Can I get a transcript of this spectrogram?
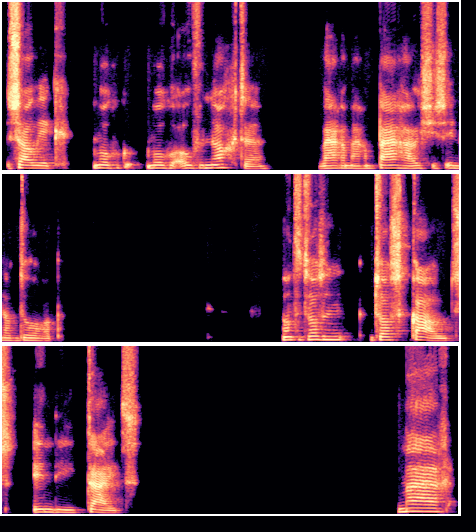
zou ik mogen, mogen overnachten? Waren maar een paar huisjes in dat dorp. Want het was, een, het was koud in die tijd. Maar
